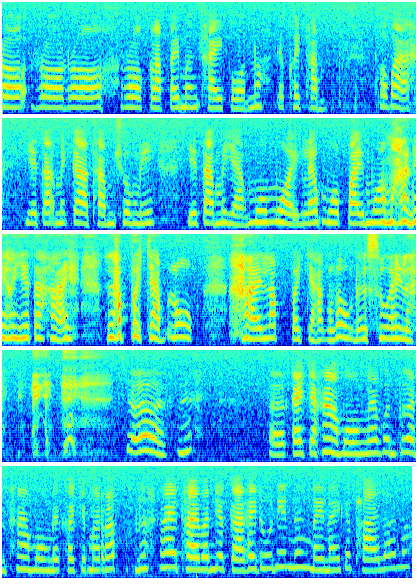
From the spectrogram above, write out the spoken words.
รอรอรอรอกลับไปเมืองไทยก่อนเนาะเดี๋ยวค่อยทำ ราะว่าเยตาไม่กล้าทำช่วงนี้ เยตาไม่อยากมัวมัวๆอีกแล้วมัวไปมัวมาเดี๋ยวเยตาหายรับไปจับโลก หายรับไปจากโลกเดี๋ยวซวยเลยเออใกล้จะห้าโมงแล้วเพื่อนๆห้าโมงเลยเขาจะมารับนะให้ถ่ายบรรยากาศให้ดูนิดนึงไหนๆก็ถ่ายแล้วเนาะ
